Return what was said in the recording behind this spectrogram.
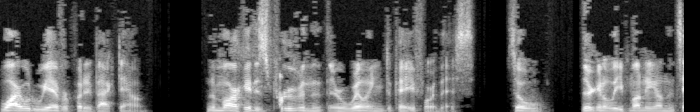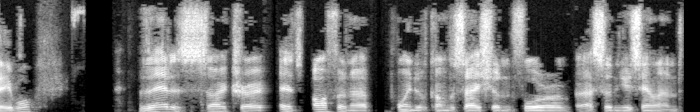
Why would we ever put it back down? The market has proven that they're willing to pay for this. So they're going to leave money on the table. That is so true. It's often a point of conversation for us in New Zealand.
